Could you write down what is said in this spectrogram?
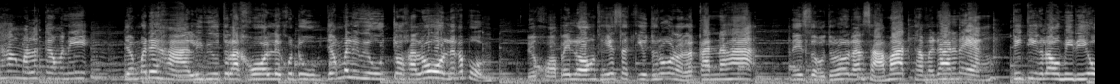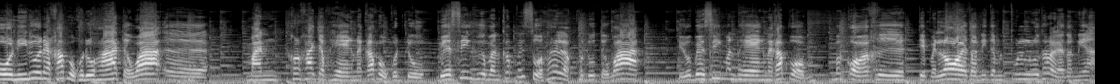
ช่างมันละกันวันนี้ ยังไม่ได้หารีวิวตัวละครเลยคุณดู ยังไม่รีวิวโจทาโร่เลยครับผมเดี๋ยวขอไปลองเทสสกิลโจทาโร่หน่อยละกันนะฮะ ในส่วนของตัวโร่นั้นสามารถทำได้นั่นเอง จริงๆ เรามีดีโอนี้ด้วยนะครับผมคุณดูฮะแต่ว่าเออมันค่อนข้างจะแพงนะครับผมคุณดูเบสซิ่งคือมันก็ไม่สวยเท่าไหร่หรอกคุณดูแต่ว่าเดี๋ยวเบสซิ่งมันแพงนะครับผมเมื่อก่อนก็คือเจ็บเป็นร้อยตอนนี้จะไม่รู้เท่าไหร่แล้วตอนเนี้ย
